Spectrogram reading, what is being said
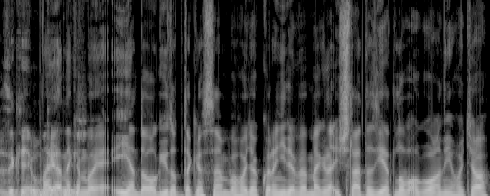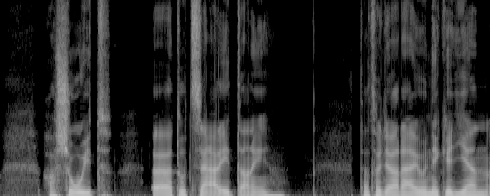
Ezek jó kérdés. nekem ilyen dolgok jutottak eszembe, hogy akkor ennyire meg is lehet az ilyet lovagolni, hogyha ha súlyt ö, tudsz állítani. Tehát, hogyha ráülnék egy ilyen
